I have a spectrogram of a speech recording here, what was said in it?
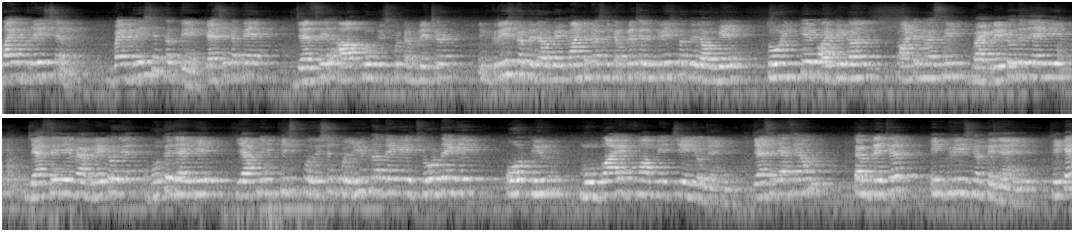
vibration vibration करते हैं। कैसे करते हैं? जैसे आप लोग इसको टेम्परेचर इंक्रीज करते जाओगे कंटिन्यूसली टेम्परेचर इंक्रीज करते जाओगे तो इनके पार्टिकल कॉन्टिन्यूसली वाइब्रेट होते जाएँगे। जैसे ये वाइब्रेट हो जाए, होते जाएँगे, ये अपनी फिक्स पोजीशन को लीव कर देंगे, छोड़ देंगे और फिर मोबाइल फॉर्म में चेंज हो जाएँगे। जैसे जैसे हम टेम्परेचर इंक्रीज करते जाएँगे। ठीक है?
